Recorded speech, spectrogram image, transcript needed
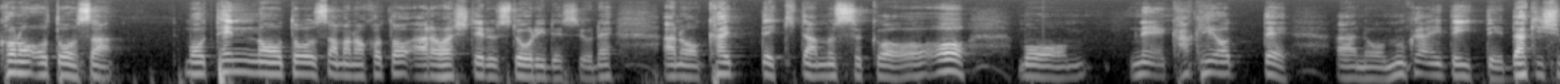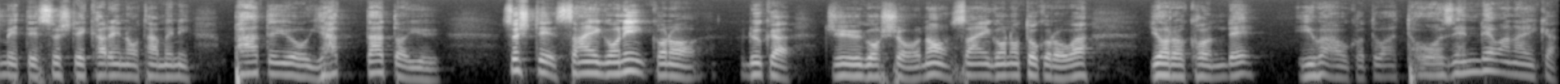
このお父さん。もう天皇お父様のことを表しているストーリーですよね。あの帰ってきた息子をもうね駆け寄ってあの迎えていって抱きしめてそして彼のためにパーティーをやったという。そして最後にこのルカ15章の最後のところは喜んで祝うことは当然ではないか。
